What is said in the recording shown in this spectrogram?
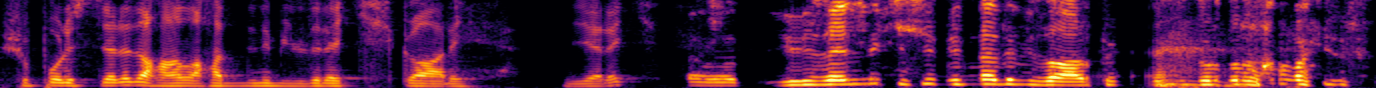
şu polislere de ha- haddini bildirek gari diyerek Evet, 150 kişi dinledi bizi artık. Bizi durduramayız.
